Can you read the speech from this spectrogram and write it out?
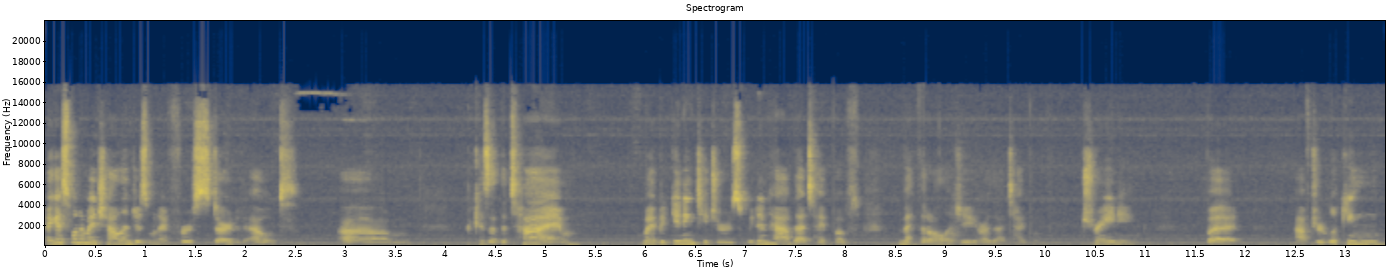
I guess, one of my challenges when I first started out um, because at the time, my beginning teachers, we didn't have that type of methodology or that type of training. But after looking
